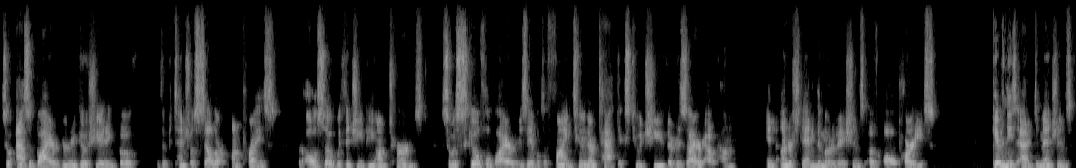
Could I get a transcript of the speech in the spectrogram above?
So as a buyer, you're negotiating both with the potential seller on price, but also with the GP on terms. So a skillful buyer is able to fine tune their tactics to achieve their desired outcome in understanding the motivations of all parties. Given these added dimensions,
